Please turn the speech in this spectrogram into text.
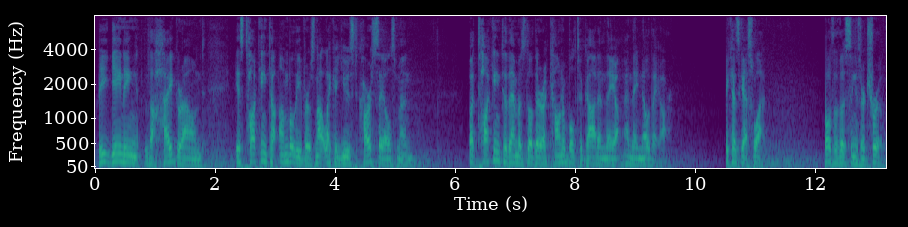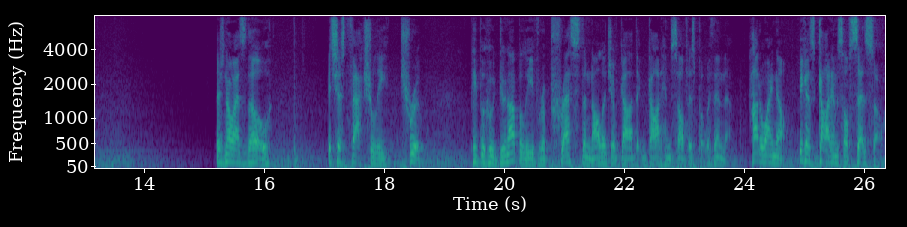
regaining the high ground is talking to unbelievers not like a used car salesman, but talking to them as though they're accountable to God and they, and they know they are. Because guess what? Both of those things are true. There's no as though. It's just factually true. People who do not believe repress the knowledge of God that God Himself has put within them. How do I know? Because God Himself says so.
